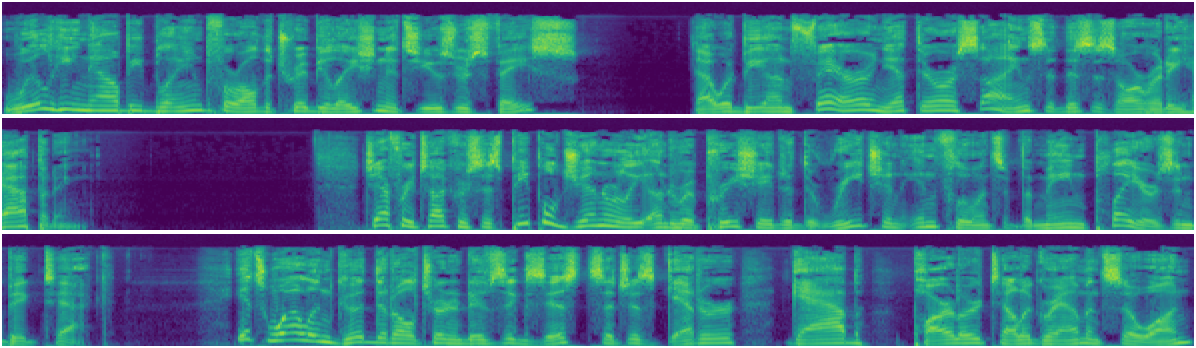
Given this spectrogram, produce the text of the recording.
Will he now be blamed for all the tribulation its users face? That would be unfair, and yet there are signs that this is already happening. Jeffrey Tucker says people generally underappreciated the reach and influence of the main players in big tech. It's well and good that alternatives exist, such as Gettr, Gab, Parler, Telegram, and so on.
